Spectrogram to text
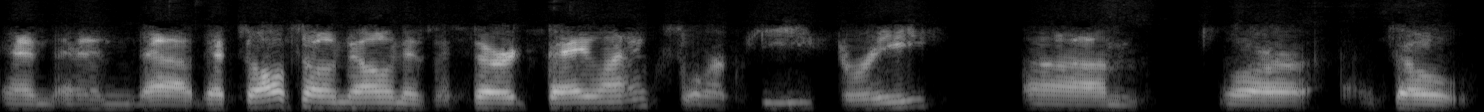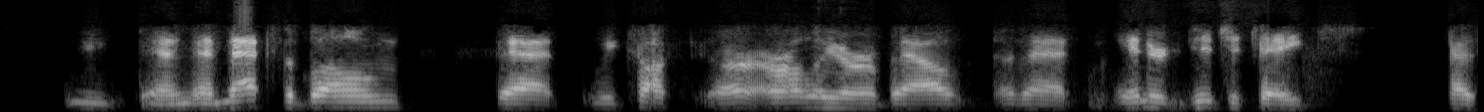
And, and uh, that's also known as the third phalanx or P3. Um, or so and and that's the bone that we talked earlier about that interdigitates has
